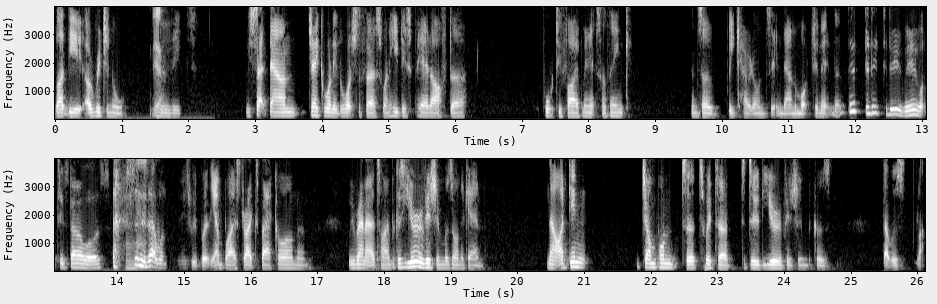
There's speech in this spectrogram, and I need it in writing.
like the original Yeah. movies. We sat down. Jacob wanted to watch the first one. He disappeared after forty-five minutes, I think, and so we carried on sitting down and watching it. We were watching Star Wars. as soon as that one finished, we put The Empire Strikes Back on, and we ran out of time because Eurovision was on again. Now I didn't jump onto Twitter to do the Eurovision because that was like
